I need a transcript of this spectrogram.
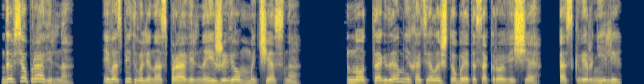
Да все правильно. И воспитывали нас правильно, и живем мы честно. Но тогда мне хотелось, чтобы это сокровище осквернили,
